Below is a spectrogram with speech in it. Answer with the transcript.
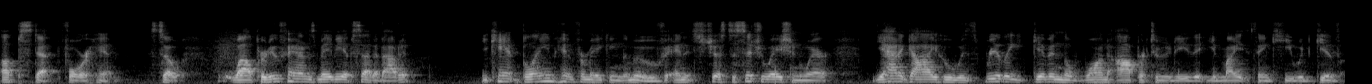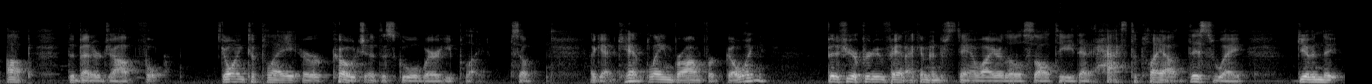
upstep for him. So while Purdue fans may be upset about it, you can't blame him for making the move. And it's just a situation where you had a guy who was really given the one opportunity that you might think he would give up the better job for going to play or coach at the school where he played. So, again, can't blame Brohm for going. But if you're a Purdue fan, I can understand why you're a little salty that it has to play out this way, given that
